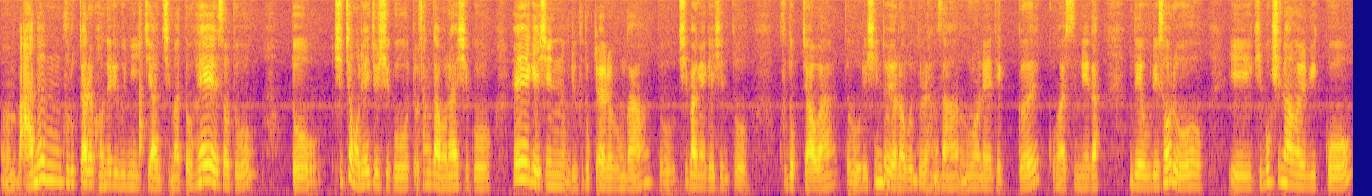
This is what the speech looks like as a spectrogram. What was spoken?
어, 많은 구독자를 거느리고 있지 않지만 또 해외에서도 또 시청을 해주시고 또 상담을 하시고 해외에 계신 우리 구독자 여러분과 또 지방에 계신 또 구독자와 또 우리 신도 여러분들 항상 응원의 댓글 고맙습니다. 근데 우리 서로 이 기복신앙을 믿고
